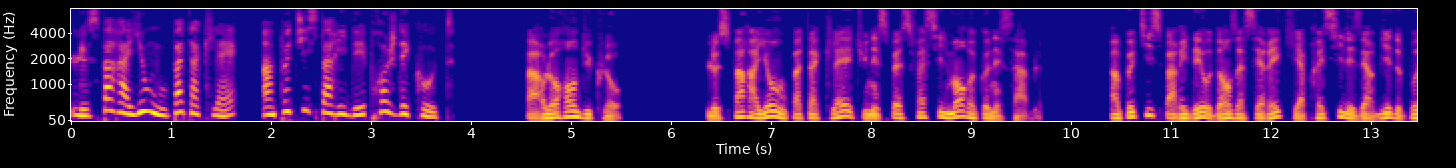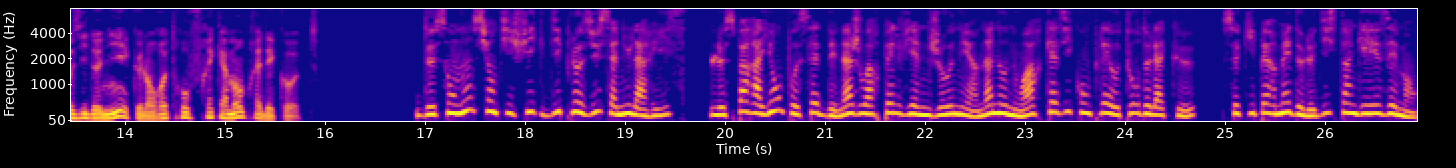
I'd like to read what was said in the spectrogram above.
Le sparaillon ou pataclet, un petit sparidé proche des côtes. Par Laurent Duclos. Le sparaillon ou pataclet est une espèce facilement reconnaissable. Un petit sparidé aux dents acérées qui apprécie les herbiers de Posidonie et que l'on retrouve fréquemment près des côtes. De son nom scientifique Diplosus annularis, le sparaillon possède des nageoires pelviennes jaunes et un anneau noir quasi complet autour de la queue, ce qui permet de le distinguer aisément.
